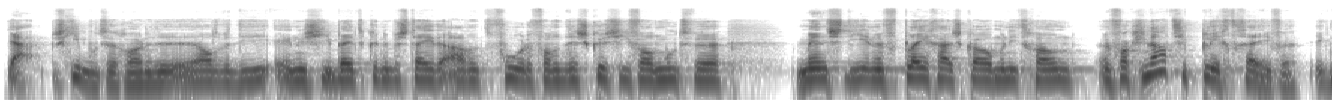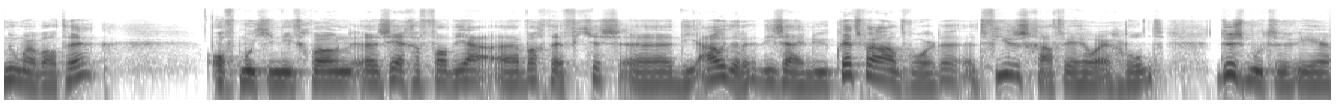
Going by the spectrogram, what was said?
Ja, misschien moeten we gewoon, de- hadden we die energie beter kunnen besteden aan het voeren van de discussie van moeten we mensen die in een verpleeghuis komen niet gewoon een vaccinatieplicht geven? Ik noem maar wat, hè. Of moet je niet gewoon eh, zeggen van ja, eh, wacht eventjes, eh, die ouderen die zijn nu kwetsbaar aan het worden. Het virus gaat weer heel erg rond. Dus moeten we weer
